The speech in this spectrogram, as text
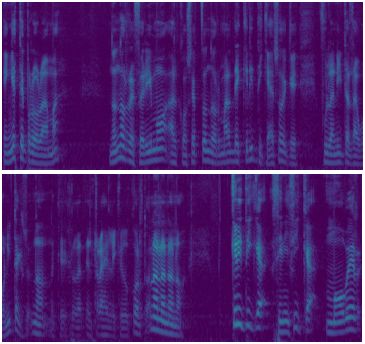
en este programa, no nos referimos al concepto normal de crítica, eso de que fulanita está bonita, que, no, que el traje le quedó corto. No, no, no, no. Crítica significa mover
